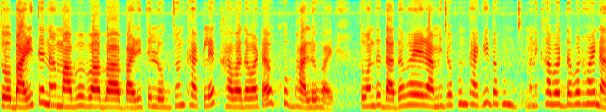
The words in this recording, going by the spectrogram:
তো বাড়িতে না মা বাবা বা বাড়িতে লোকজন থাকলে খাওয়া দাওয়াটাও খুব ভালো হয়। তোমাদের দাদা ভাইয়ের আমি যখন থাকি তখন মানে খাবার দাবার হয় না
